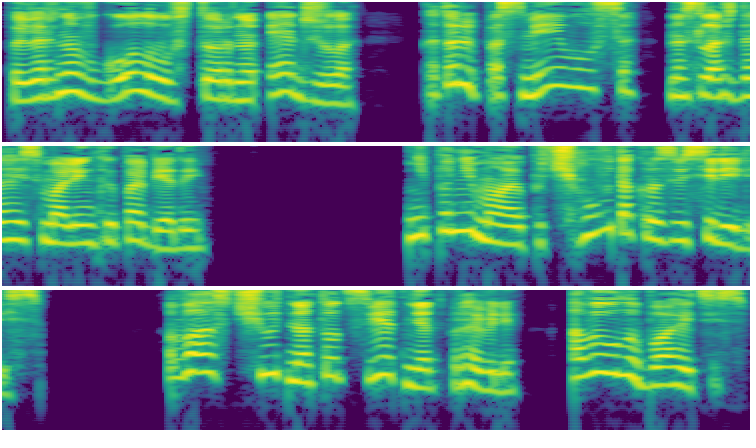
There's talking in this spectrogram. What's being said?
повернув голову в сторону Эджела, который посмеивался, наслаждаясь маленькой победой. «Не понимаю, почему вы так развеселились? Вас чуть на тот свет не отправили, а вы улыбаетесь».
